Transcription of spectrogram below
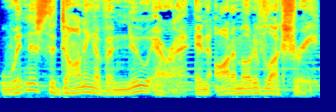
Witness the dawning of a new era in automotive luxury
